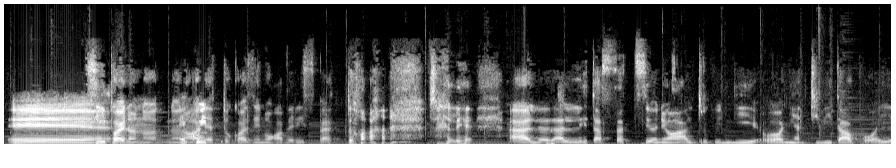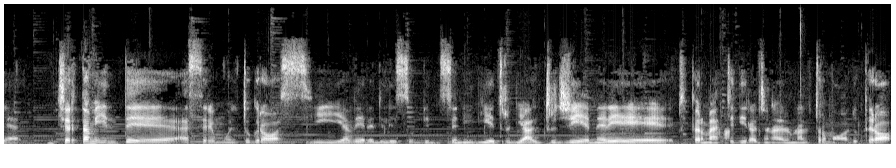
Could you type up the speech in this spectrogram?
e... sì poi non ho, non ho quindi... detto cose nuove rispetto a, cioè le, alle, alle, tassazioni o altro, quindi ogni attività poi è certamente essere molto grossi, avere delle sovvenzioni dietro di altro genere ti permette di ragionare in un altro modo, però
